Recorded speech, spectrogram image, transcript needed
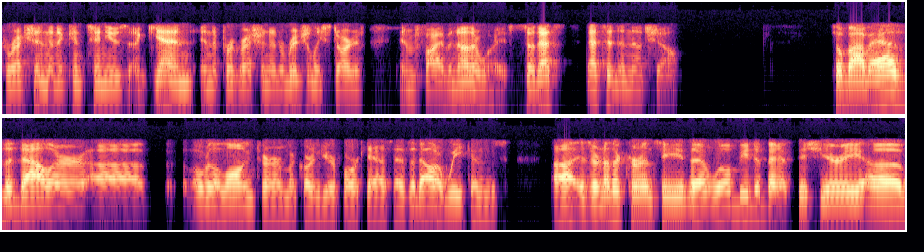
correction, and then it continues again in the progression it originally started in five and other ways. So that's that's it in a nutshell. So Bob, as the dollar uh, over the long term, according to your forecast, as the dollar weakens, uh, is there another currency that will be the beneficiary of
